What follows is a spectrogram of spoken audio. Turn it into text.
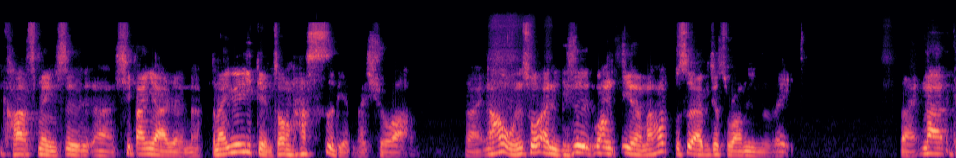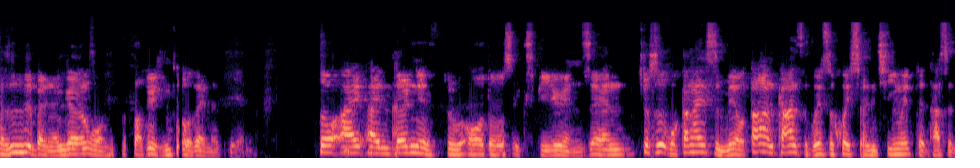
classmate 是呃西班牙人呢，本来约一点钟，他四点才 show up。对然后我们说，哎，你是忘记了吗？他不是，I'm just running late，对那可是日本人跟我早就已经坐在那边了。So I I learned it through all those experience, and 就是我刚开始没有，当然刚开始会是会生气，因为等他省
